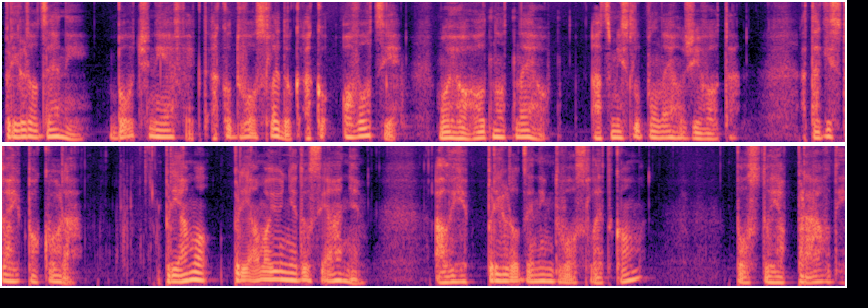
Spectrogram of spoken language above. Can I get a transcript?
prirodzený, bočný efekt, ako dôsledok, ako ovocie môjho hodnotného a zmysluplného života. A takisto aj pokora. Priamo, priamo ju nedosiahnem, ale je prirodzeným dôsledkom postoja pravdy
